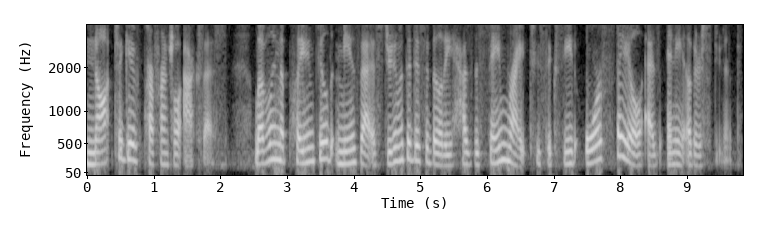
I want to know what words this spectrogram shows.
not to give preferential access. Leveling the playing field means that a student with a disability has the same right to succeed or fail as any other student.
